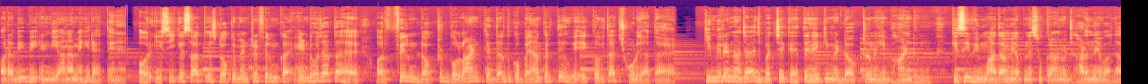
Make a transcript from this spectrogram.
और अभी भी इंडियाना में ही रहते हैं। और इसी के साथ इस डॉक्यूमेंट्री फ़िल्म का एंड हो जाता है और फ़िल्म डॉक्टर दोलांड के दर्द को बयां करते हुए एक कविता छोड़ जाता है। कि मेरे नाजायज बच्चे कहते हैं कि मैं डॉक्टर नहीं, भांड हूँ। किसी भी मादा में अपने शुक्राणु झाड़ने वाला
